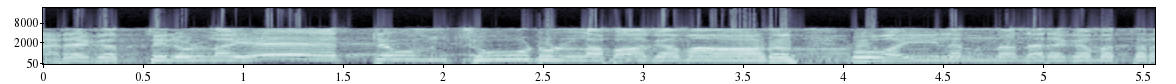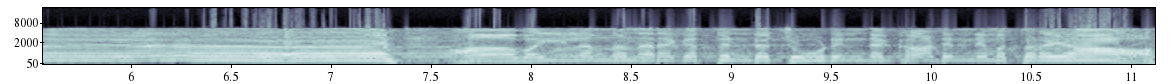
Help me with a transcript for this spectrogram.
നരകത്തിലുള്ള ഏറ്റവും ചൂടുള്ള ഭാഗമാണ് വൈലെന്ന നരകമത്രേ? ആ വൈലെന്ന നരകത്തിന്റെ ചൂടിന്റെ കാഠിന്യം എത്രയാ?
